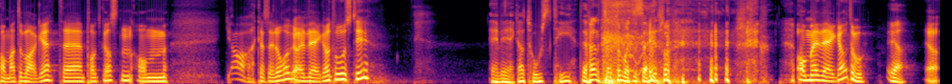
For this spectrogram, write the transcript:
komme tilbake til podkasten om ja, hva sier du, Roger? En uke og to hos ti? Ei uke og hos ti? Det var en du måtte si. Om en uke og to? Ja. Ja.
